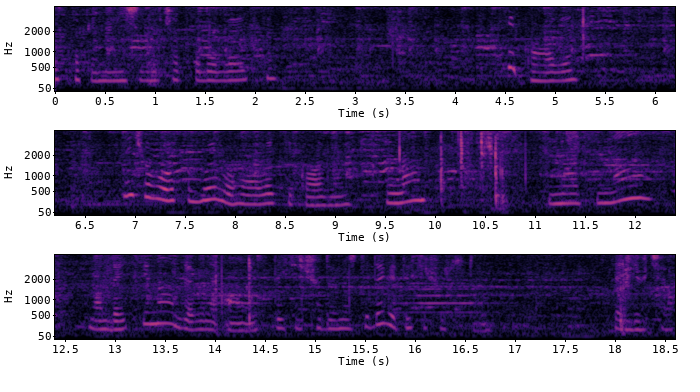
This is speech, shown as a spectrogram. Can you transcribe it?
Ось таке мені ще дівчат подобається. Цікаві. Нічого особливого, але цікаві. Ціна. Ціна, ціна. А де ціна? Де вона? А, ось 1099, 1100. Все, дівчат.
